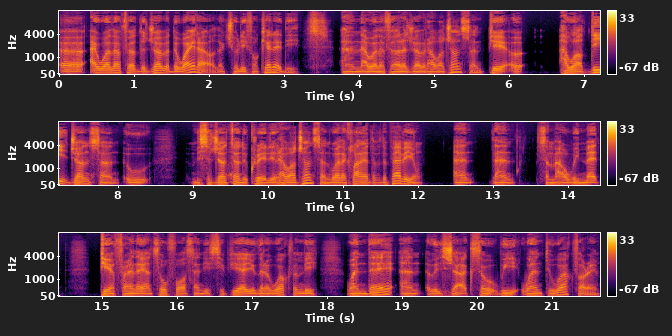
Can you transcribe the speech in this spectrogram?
uh, I was offered the job at the White House actually for Kennedy, and I was offered a job at Howard Johnson. Pierre uh, Howard D. Johnson, who Mr. Johnson, who created Howard Johnson, was a client of the Pavillon, and then somehow we met. Pierre Franey and so forth, and he said, Pierre, you're going to work for me one day, and with Jacques. So we went to work for him.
